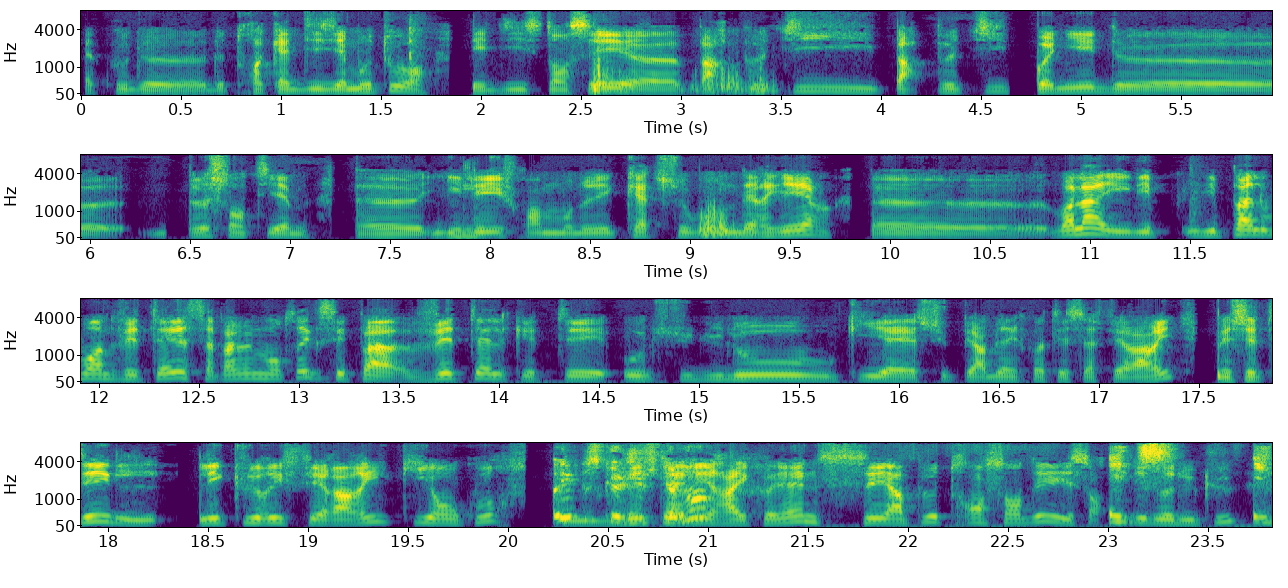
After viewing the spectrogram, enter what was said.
à coup de de 3 4 dixièmes au tour. Il est distancé euh, par petit par petit poignée de 2 centièmes. Euh, il est je crois à un moment donné 4 secondes derrière. Euh, voilà, il est il est pas loin de Vettel, ça permet de montrer que c'est pas Vettel qui était au-dessus du lot ou qui a super bien exploité sa Ferrari, mais c'était l- l'écurie Ferrari qui en course Oui, parce que Vettel justement- et Raikkonen s'est un peu transcendé et sorti des doigts du cul. Il,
